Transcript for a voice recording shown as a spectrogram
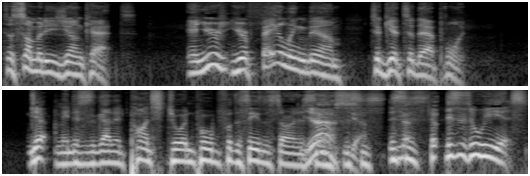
to some of these young cats, and you're you're failing them to get to that point. Yeah, I mean, this is a guy that punched Jordan Poole before the season started. so Yes. this Yeah. is this is this is who he is.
